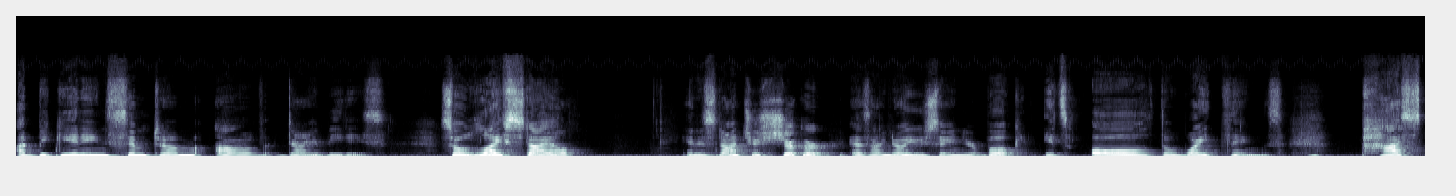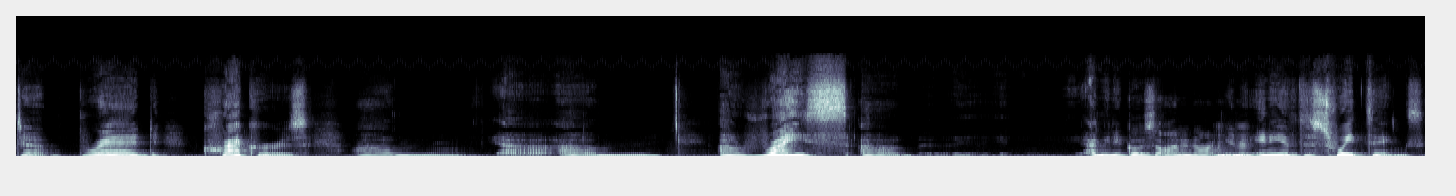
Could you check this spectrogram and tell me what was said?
a beginning symptom of diabetes. So lifestyle, and it's not just sugar, as I know you say in your book, it's all the white things pasta, bread, crackers, um, uh, um, uh, rice. Uh, I mean, it goes on and on. Mm-hmm. You know, mm-hmm. any of the sweet things,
